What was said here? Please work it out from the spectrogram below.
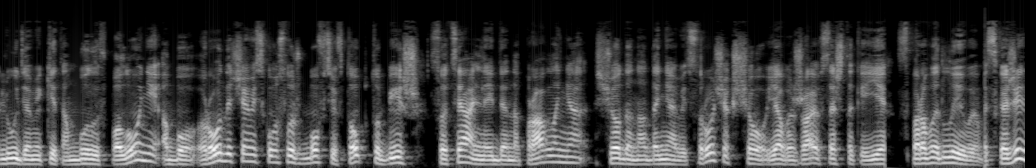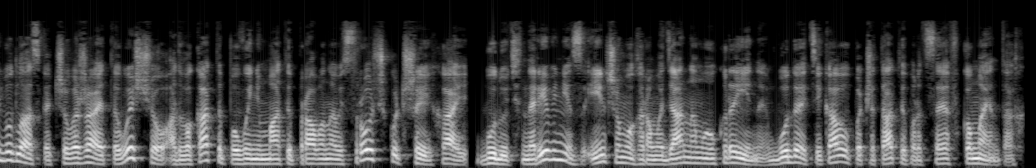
людям, які там були в полоні, або родичам військовослужбовців, тобто більш соціальне йде направлення щодо надання відстрочок, що я вважаю все ж таки є справедливим. Скажіть, будь ласка, чи вважаєте ви, що адвокати повинні мати право на відстрочку, чи хай будуть на рівні з іншими громадянами України? Буде цікаво почитати про це в коментах.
